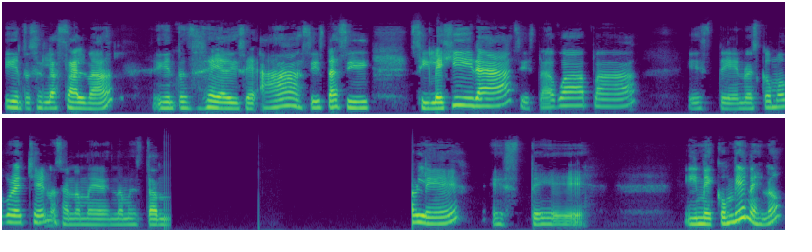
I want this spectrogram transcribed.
y entonces la salva, y entonces ella dice, ah, sí está así, sí le gira, sí está guapa, este, no es como Gretchen, o sea, no me, no me están este, y me conviene, ¿no?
